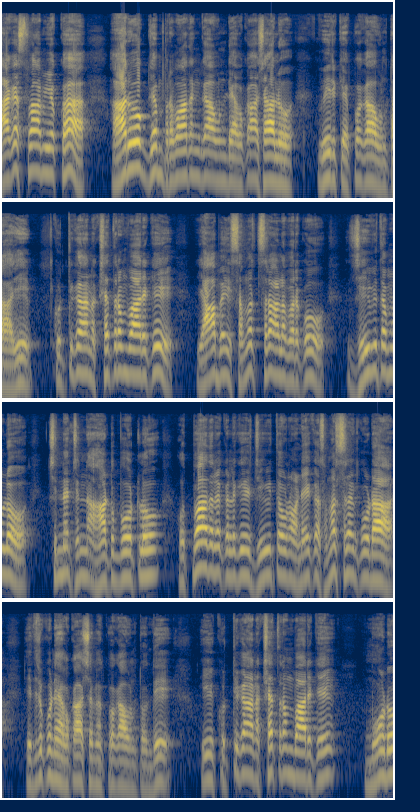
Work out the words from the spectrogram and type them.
భాగస్వామి యొక్క ఆరోగ్యం ప్రమాదంగా ఉండే అవకాశాలు వీరికి ఎక్కువగా ఉంటాయి. కృతిగా నక్షత్రం వారికి యాభై సంవత్సరాల వరకు జీవితంలో చిన్న చిన్న ఆటుపోట్లు ఉత్పాదనలు కలిగే జీవితంలో అనేక సమస్యలను కూడా ఎదుర్కొనే అవకాశం ఎక్కువగా ఉంటుంది. ఈ కృత్తిగా నక్షత్రం వారికి మూడు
